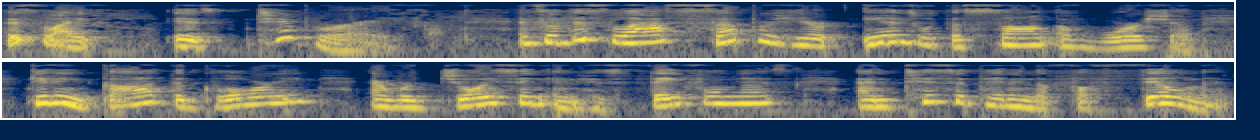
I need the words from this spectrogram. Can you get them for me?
this life is temporary. And so this Last Supper here ends with a song of worship, giving God the glory and rejoicing in his faithfulness, anticipating the fulfillment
